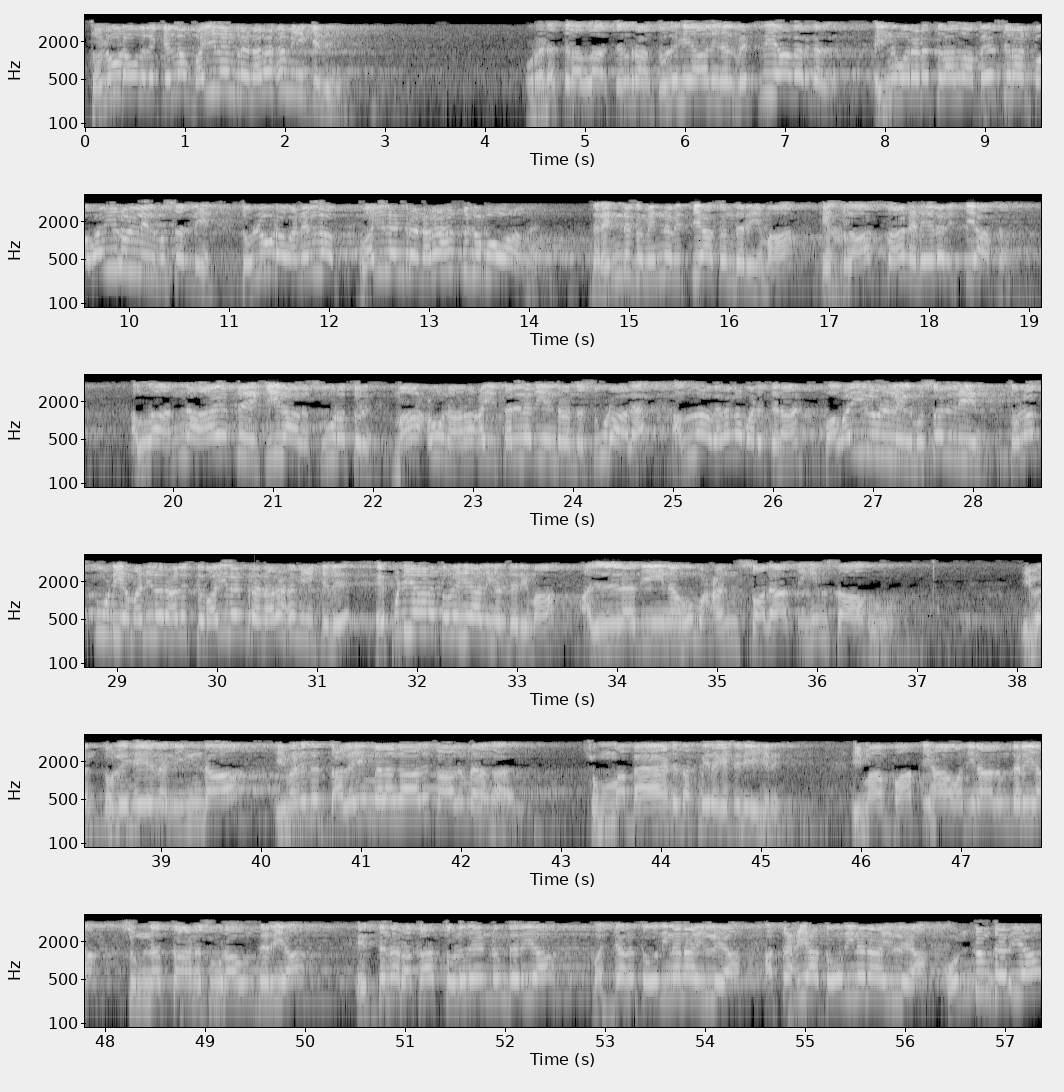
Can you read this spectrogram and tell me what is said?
தொழுறவங்களுக்கு எல்லாம் வயல் என்ற நரகம் நீக்குது. ஒரு இடத்துல அல்லாஹ் செல்றான் தொழுகையாளிகள் வெற்றியாளர்கள். இன்னும் ஒரு இடத்துல அல்லாஹ் பேசுறான் பவயிலுள்ளில் முசல்லீன். தொழுறவன் எல்லாம் வயல் என்ற நரகத்துக்கு போவாங்க. இந்த ரெண்டுக்கும் என்ன வித்தியாசம் தெரியுமா? இஹ்லாஸ் தான் இடையில வித்தியாசம். அல்லாஹ் அந்த ஆயத்துக்கு கீழால சூரத்துல் மாஹூன் அராய் சல்லதி என்ற அந்த சூறால அல்லாஹ் விளங்கப்படுத்தினான் பவையிலுள்ளில் முசல்லீன். தொழக்கூடிய மனிதர்களுக்கு வயல் என்ற நரகம் நீக்குது. எப்படியான தொழுகையாளிகள் தெரியுமா? அல்லதீனகும் அன் சொலாத்தியும் சாகும் இவன் தொழுகையில நின்றா இவனுக்கு தலையும் விளங்காது காலும் விளங்காது. சும்மா பேண்டு தக்மீரை கெட்டு இமாம் பாத்திஹாவதினாலும் தெரியா சுண்ணத்தான சூறாவும் தெரியா எத்தனை ரகா தொழுதேன்னும் தெரியா வஜ்ஜக தோதினா இல்லையா அத்தகையா தோதினா இல்லையா ஒன்றும் தெரியா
